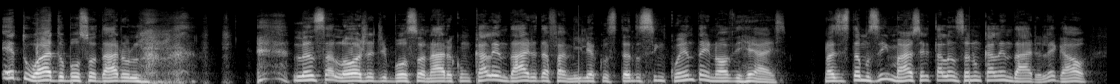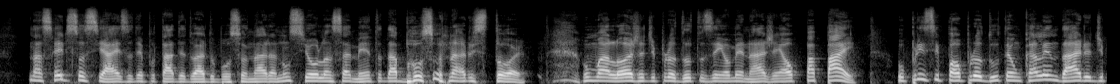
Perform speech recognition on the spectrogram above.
Eduardo Bolsonaro lança loja de Bolsonaro com calendário da família custando 59 reais. Nós estamos em março, ele está lançando um calendário, legal. Nas redes sociais, o deputado Eduardo Bolsonaro anunciou o lançamento da Bolsonaro Store, uma loja de produtos em homenagem ao papai. O principal produto é um calendário de,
